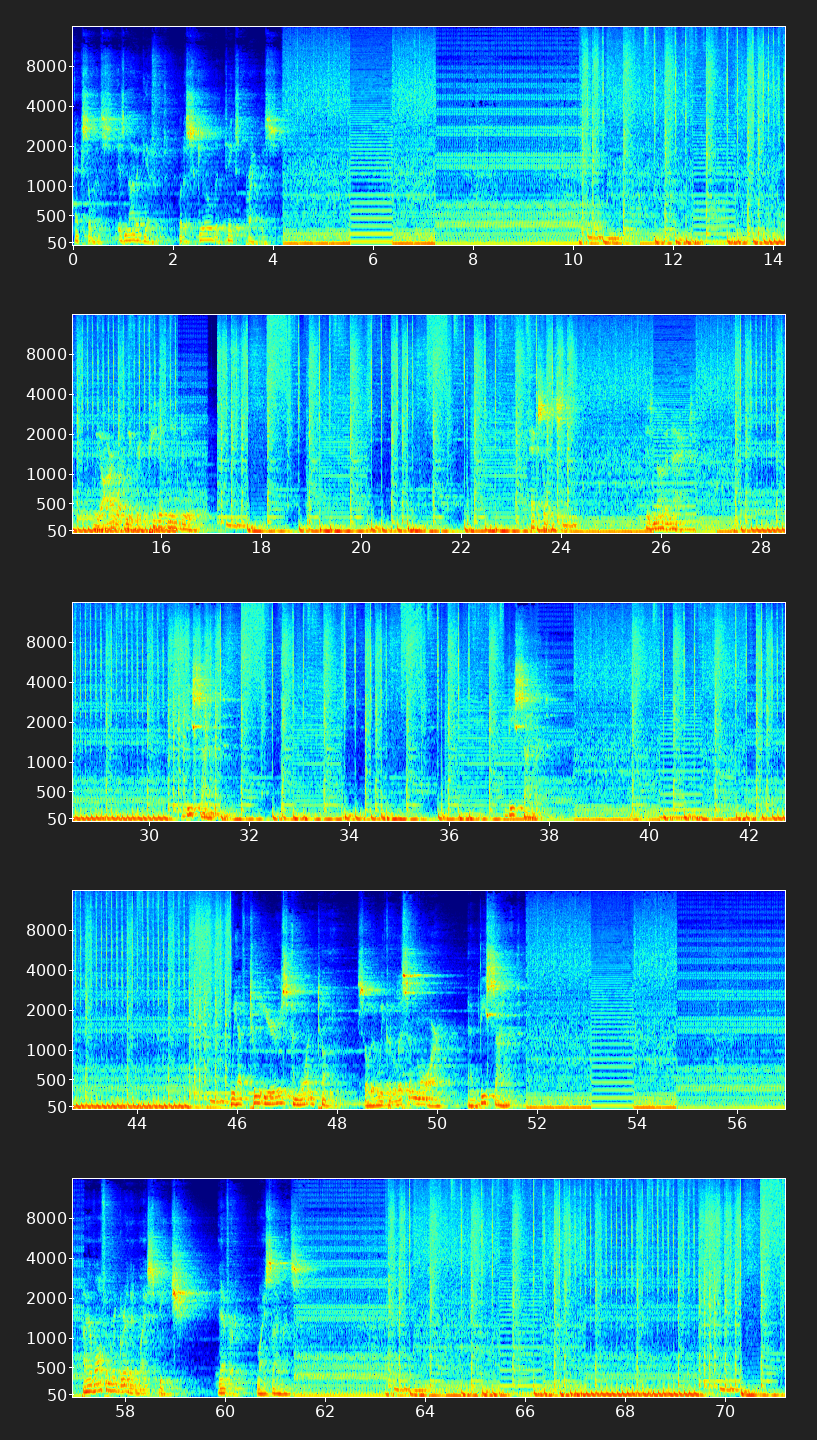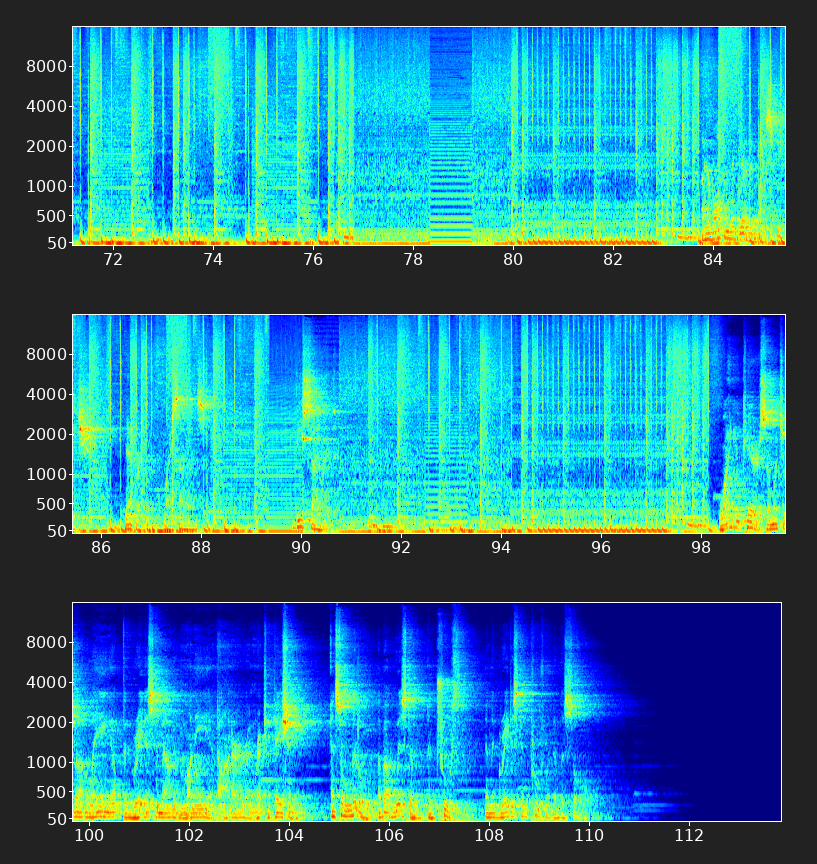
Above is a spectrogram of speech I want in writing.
Excellence is not a gift, but a skill that takes practice. We are what we repeatedly do. Excellence is not an We have two ears and one tongue so that we could listen more and be silent. I have often regretted my speech, never my silence. Often regretted my speech, never my silence. Be silent. Why do you care so much about laying up the greatest amount of money and honor and reputation, and so little about wisdom and truth and the greatest improvement of the soul?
